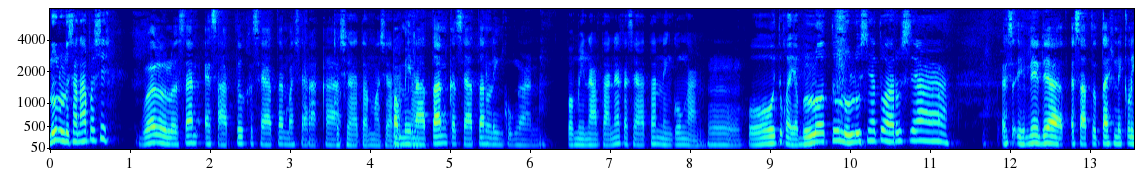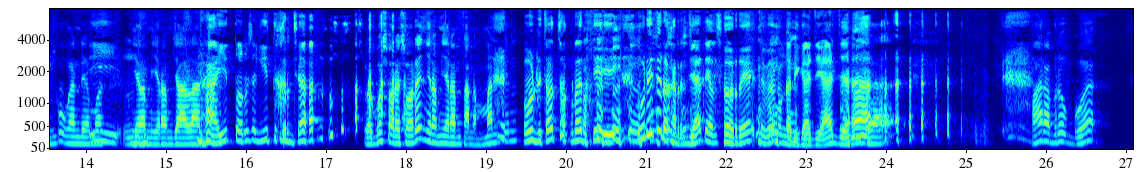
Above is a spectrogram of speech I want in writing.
lu lulusan apa sih? Gue lulusan S1 kesehatan masyarakat. Kesehatan masyarakat. Peminatan kesehatan lingkungan. Peminatannya kesehatan lingkungan. Hmm. oh itu kayak belot tuh lulusnya tuh harusnya. S ini dia S1 teknik lingkungan dia mah. Ih, nyiram-nyiram jalan. Nah itu harusnya gitu kerjaan lah gue sore-sore nyiram-nyiram tanaman kan Oh, udah cocok berarti. Udah itu udah kerja tiap sore cuma emang gak digaji aja. Iya. parah bro. Gue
